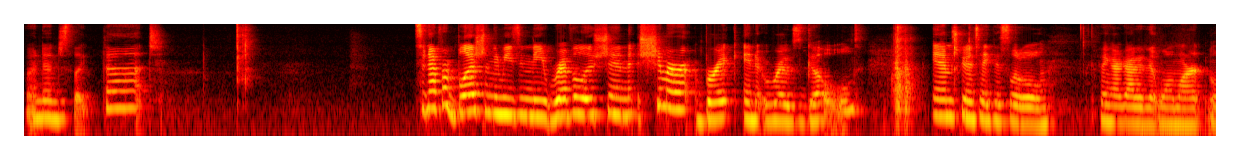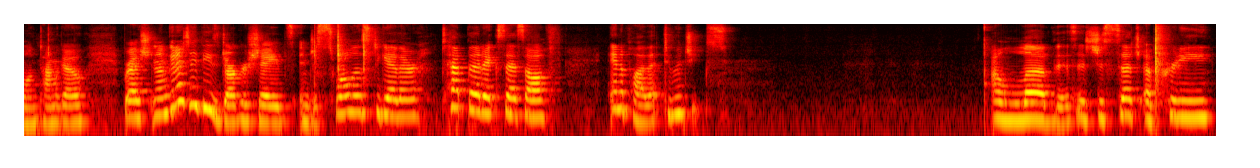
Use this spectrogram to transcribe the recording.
Going down just like that. So now for blush, I'm going to be using the Revolution Shimmer Brick in Rose Gold. And I'm just going to take this little thing I got it at Walmart a long time ago brush. And I'm going to take these darker shades and just swirl those together, tap that excess off, and apply that to my cheeks. I love this. It's just such a pretty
